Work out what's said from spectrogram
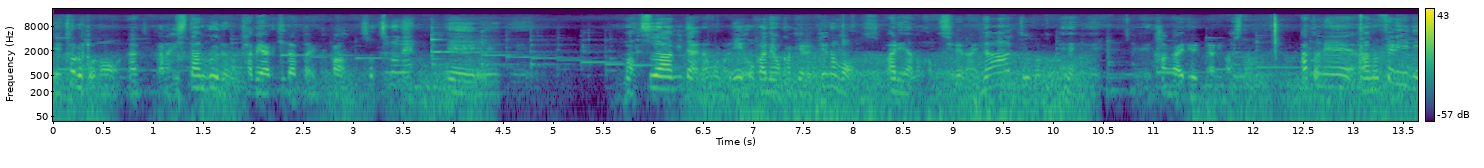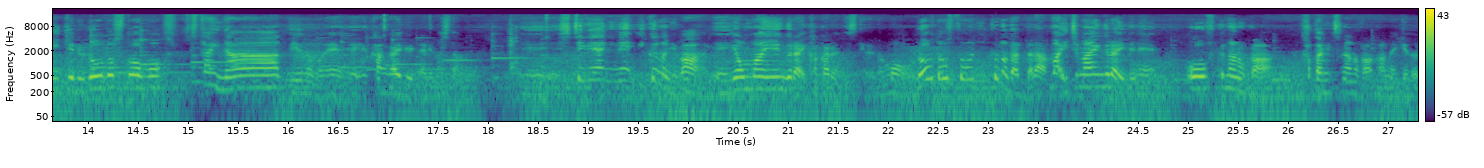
えトルコの、なんていうかな、イスタンブールの食べ歩きだったりとか、そっちのね、えー、まあ、ツアーみたいなものにお金をかけるっていうのもありなのかもしれないなっていうことをね、考えるようになりました。あとね、あの、フェリーで行けるロードストアもしたいなーっていうのもね、え考えるようになりました。えー、シチリアにね、行くのには、え4万円ぐらいかかるんですけれども、ロードストアに行くのだったら、まあ1万円ぐらいでね、往復なのか、片道なのかわかんないけど、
